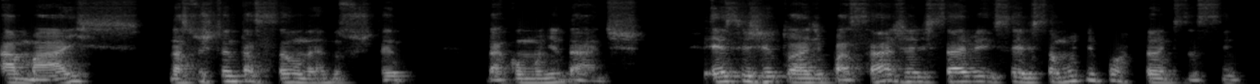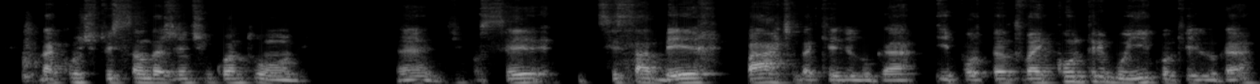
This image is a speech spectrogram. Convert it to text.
a mais na sustentação, né? No sustento da comunidade. Esses rituais de passagem, eles servem, eles são muito importantes, assim, na constituição da gente enquanto homem, né? De você se saber parte daquele lugar e, portanto, vai contribuir com aquele lugar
